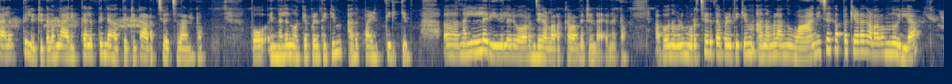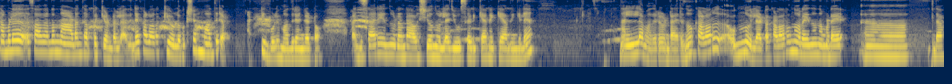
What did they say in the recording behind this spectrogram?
കലത്തിലിട്ടിട്ട് നമ്മൾ അരിക്കലത്തിന്റെ അകത്തിട്ടിട്ട് അടച്ചു വെച്ചതാണ് കേട്ടോ. അപ്പോൾ ഇന്നലെ നോക്കിയപ്പോഴത്തേക്കും അത് പഴുത്തിരിക്കുന്നു. നല്ല രീതിയിലൊരു ഓറഞ്ച് കളറൊക്കെ വന്നിട്ടുണ്ടായിരുന്നു കേട്ടോ. അപ്പോൾ നമ്മൾ മുറിച്ചെടുത്തപ്പോഴത്തേക്കും നമ്മൾ അന്ന് വാങ്ങിച്ച കപ്പയ്ക്കയുടെ കളറൊന്നുമില്ല. നമ്മൾ സാധാരണ നാടൻ കപ്പയ്ക്ക ഉണ്ടല്ലോ അതിന്റെ കളറൊക്കെ ഉള്ളൂ പക്ഷെ മധുരം അടിപൊളി മധുരം കേട്ടോ. പഞ്ചസാരയൊന്നും ഇടേണ്ട ആവശ്യമൊന്നുമില്ല ജ്യൂസ് അടിക്കാനൊക്കെ ആണെങ്കിൽ നല്ല മധുരം ഉണ്ടായിരുന്നു. കളറ് ഒന്നുമില്ല കേട്ടോ. കളറെന്ന് പറയുന്നത് നമ്മുടെ എന്താ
